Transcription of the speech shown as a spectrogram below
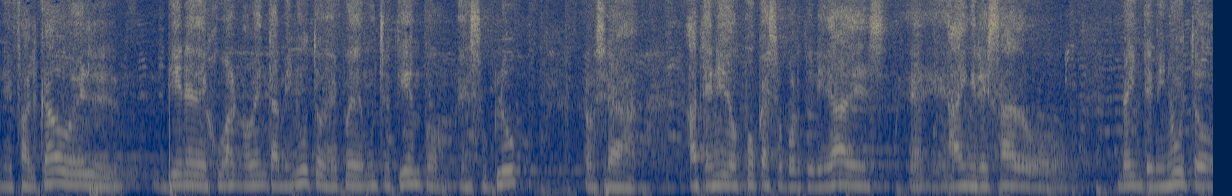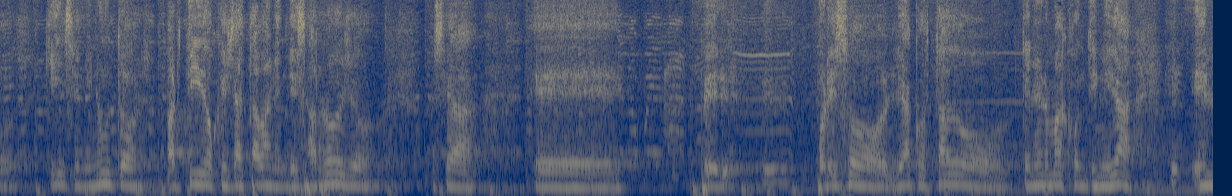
de Falcao, él viene de jugar 90 minutos después de mucho tiempo en su club, o sea, ha tenido pocas oportunidades, eh, ha ingresado 20 minutos, 15 minutos, partidos que ya estaban en desarrollo, o sea, eh, pero, eh, por eso le ha costado tener más continuidad. El,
